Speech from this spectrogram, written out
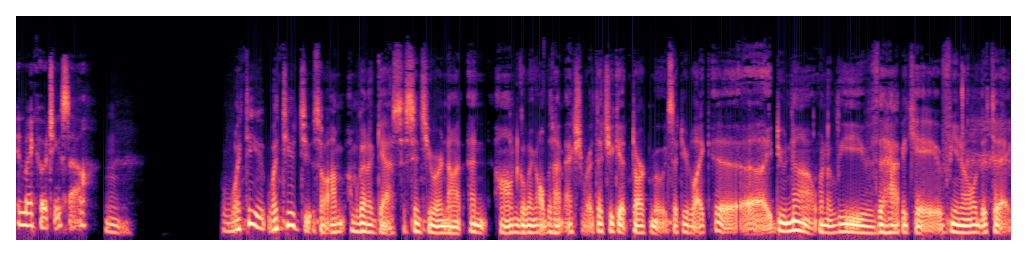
in my coaching style. Hmm. What do you What do you do? So I'm I'm going to guess since you are not an ongoing all the time extrovert that you get dark moods that you're like "Uh, I do not want to leave the happy cave you know the, today,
